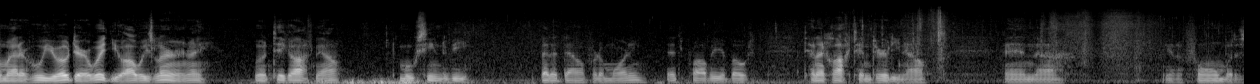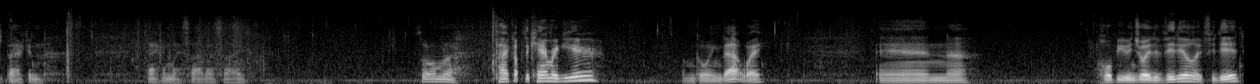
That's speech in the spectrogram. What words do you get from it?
matter who you're out there with you always learn I'm going to take off now. The moose seem to be bedded down for the morning. It's probably about 10 o'clock 10.30 now. And uh, I got a phone but it's back in back in my side by side. So I'm gonna pack up the camera gear I'm going that way. And uh, hope you enjoyed the video. If you did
